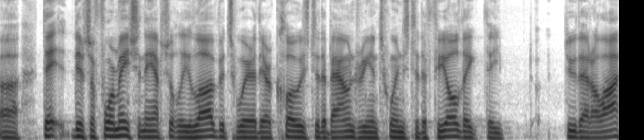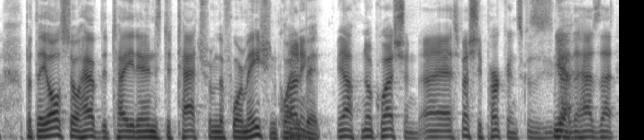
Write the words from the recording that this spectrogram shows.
Uh, they, there's a formation they absolutely love. It's where they're closed to the boundary and twins to the field. They, they do that a lot, but they also have the tight ends detached from the formation quite Plenty. a bit. Yeah, no question. Uh, especially Perkins because he's a Yeah. guy that has that.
